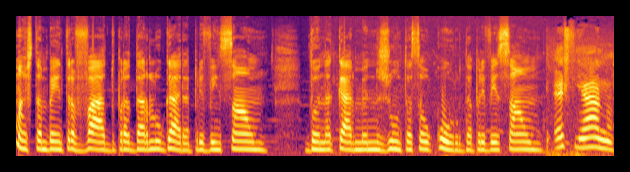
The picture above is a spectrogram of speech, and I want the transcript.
mas também travado para dar lugar à prevenção. Dona Carmen junta-se ao coro da prevenção. Este ano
